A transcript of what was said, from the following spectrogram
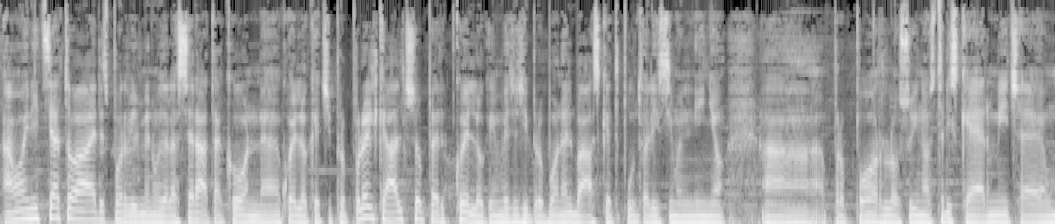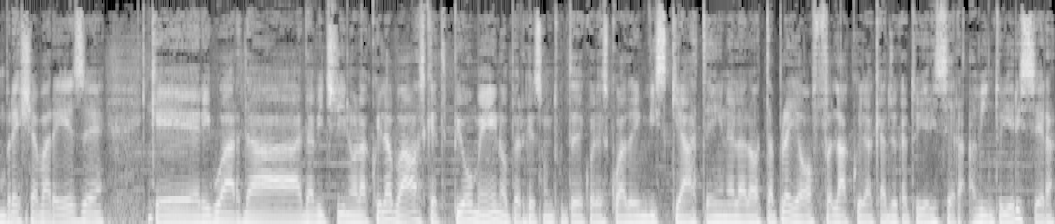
Abbiamo iniziato a esporvi il menù della serata con eh, quello che ci propone il calcio, per quello che invece ci propone il basket, puntualissimo il Nigno a proporlo sui nostri schermi, c'è un Brescia Varese che riguarda da vicino l'Aquila Basket, più o meno perché sono tutte quelle squadre invischiate nella lotta playoff, l'Aquila che ha giocato ieri sera, ha vinto ieri sera,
